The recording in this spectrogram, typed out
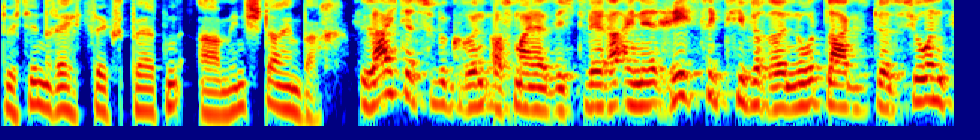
durch den Rechtsexperten Armin Steinbach. Bach. Leichter zu begründen aus meiner Sicht wäre eine restriktivere Notlagensituation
